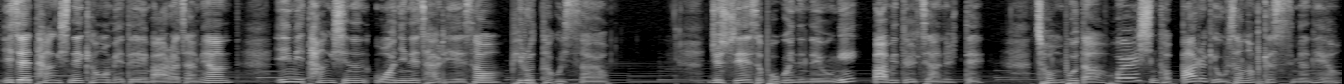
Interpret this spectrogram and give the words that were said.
이제 당신의 경험에 대해 말하자면 이미 당신은 원인의 자리에서 비롯하고 있어요. 뉴스에서 보고 있는 내용이 마음에 들지 않을 때 전보다 훨씬 더 빠르게 웃어 넘겼으면 해요.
